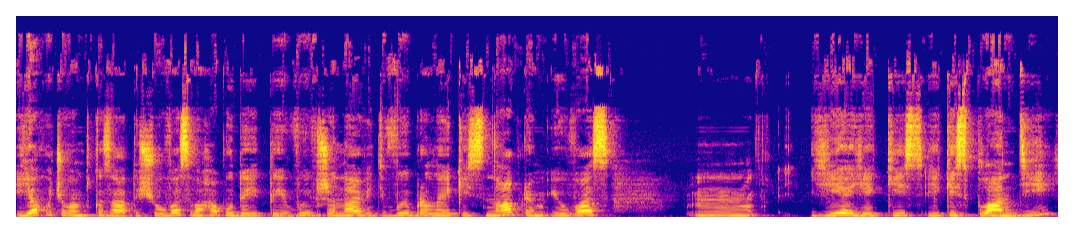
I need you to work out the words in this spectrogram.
і я хочу вам сказати, що у вас вага буде йти. Ви вже навіть вибрали якийсь напрям, і у вас є якийсь, якийсь план дій,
